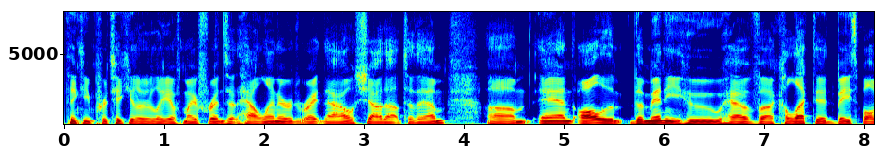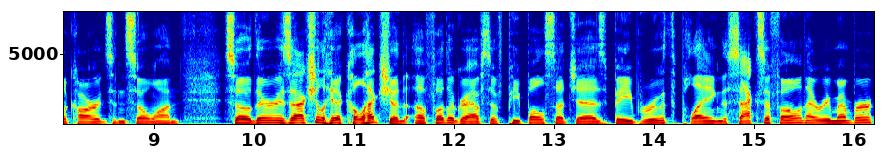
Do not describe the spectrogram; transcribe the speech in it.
thinking particularly of my friends at Hal Leonard right now. Shout out to them. Um, and all the, many who have uh, collected baseball cards and so on. So there is actually a collection of photographs of people such as Babe Ruth playing the saxophone. I remember.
